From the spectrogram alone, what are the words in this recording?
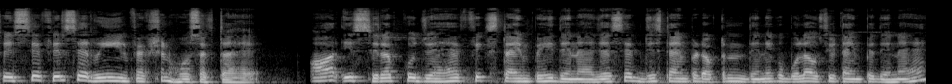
तो इससे फिर से री इन्फेक्शन हो सकता है। और इस सिरप को जो है फिक्स टाइम पे ही देना है। जैसे जिस टाइम पे डॉक्टर ने देने को बोला, उसी टाइम पे देना है।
